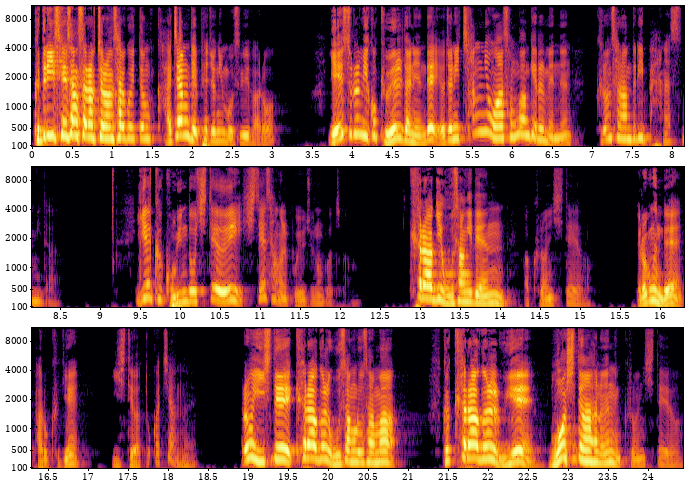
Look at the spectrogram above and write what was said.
그들이 세상 사람처럼 살고 있던 가장 대표적인 모습이 바로 예수를 믿고 교회를 다니는데 여전히 창녀와 성관계를 맺는 그런 사람들이 많았습니다. 이게 그 고린도 시대의 시대상을 보여주는 거죠. 쾌락이 우상이 된 그런 시대예요. 여러분 근데 바로 그게 이 시대와 똑같지 않나요? 여러분 이 시대 쾌락을 우상으로 삼아 그 쾌락을 위해 무엇이든 하는 그런 시대예요.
